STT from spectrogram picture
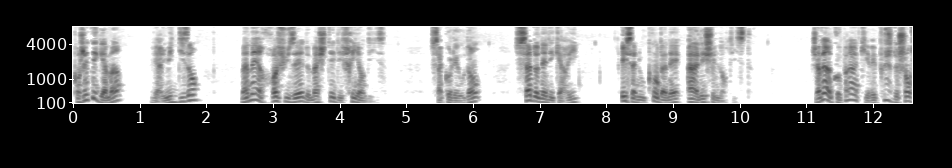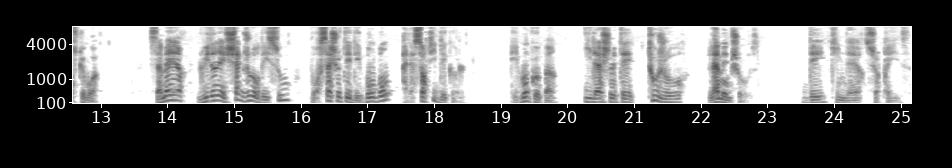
Quand j'étais gamin, vers 8-10 ans, ma mère refusait de m'acheter des friandises. Ça collait aux dents, ça donnait des caries, et ça nous condamnait à aller chez le dentiste. J'avais un copain qui avait plus de chance que moi. Sa mère lui donnait chaque jour des sous pour s'acheter des bonbons à la sortie de l'école. Et mon copain, il achetait toujours la même chose. Des Kinder Surprise.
